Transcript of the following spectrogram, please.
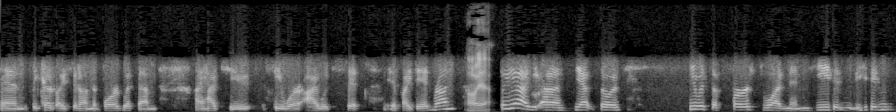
And because I sit on the board with them, I had to see where I would sit if I did run. Oh, yeah. So yeah, uh, yeah. So he was the first one, and he didn't he didn't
